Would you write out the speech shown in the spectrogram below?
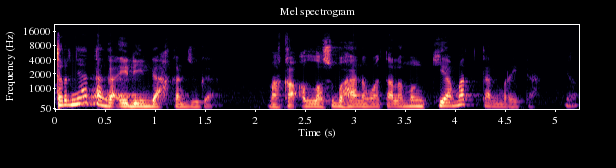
Ternyata nggak diindahkan juga. Maka Allah Subhanahu wa taala mengkiamatkan mereka, ya,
